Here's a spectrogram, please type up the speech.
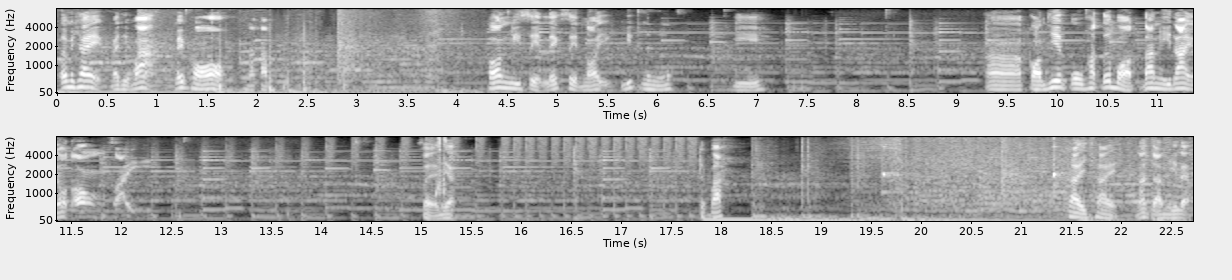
เอ้ยไม่ใช่ หมายถึงว่าไม่พอนะครับเพราะมีเศษเล็กเศษน้อยอีกนิดนึงเมื่อกี้อ่าก่อนที่จะปูพัตเตอร์บอร์ดด้านนี้ได้ก็ต้องใส่ ใส่อันเนี้ยใช่ปะ ใช่ใช่น่าจะอันนี้แหละ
